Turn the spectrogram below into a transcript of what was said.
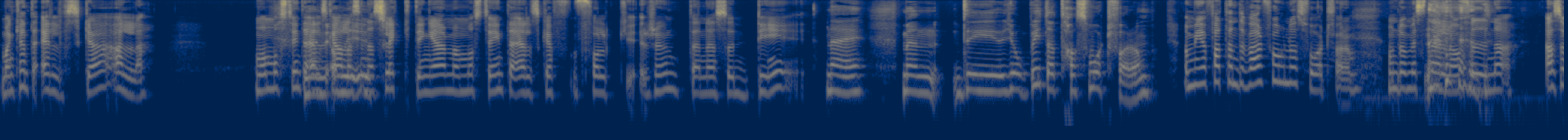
Man kan inte älska alla. Man måste inte Men älska alla sina ut- släktingar. Man måste inte älska folk runt en. Alltså det... Nej, men det är jobbigt att ha svårt för dem. ja, men jag fattar inte varför hon har svårt för dem. Om de är snälla och fina. Alltså,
